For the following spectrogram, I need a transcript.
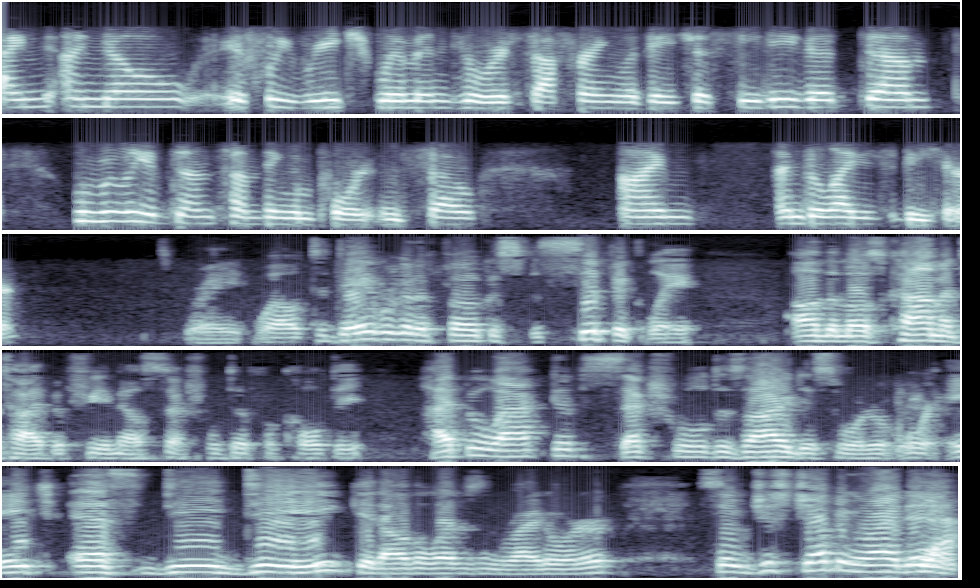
I, I know if we reach women who are suffering with HSDD that um, we really have done something important. So I'm I'm delighted to be here. That's great. Well, today we're going to focus specifically on the most common type of female sexual difficulty, hypoactive sexual desire disorder, or HSDD. Get all the letters in the right order. So just jumping right in. Yeah.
